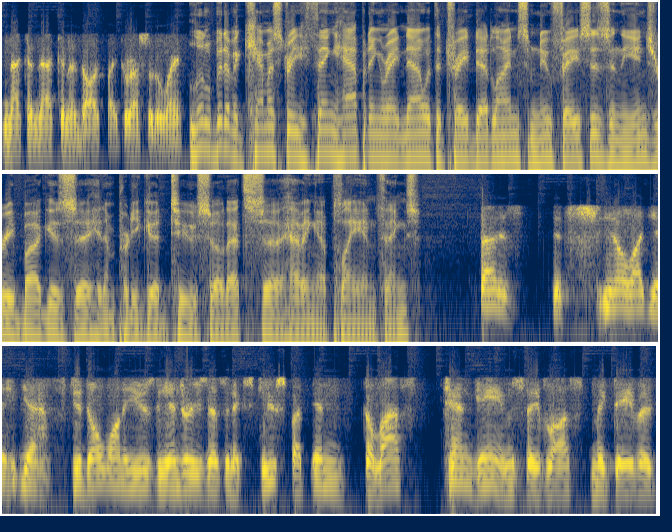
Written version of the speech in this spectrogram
neck and neck in a dogfight the rest of the way. A little bit of a chemistry thing happening right now with the trade deadline. Some new faces, and the injury bug is uh, hit him pretty good too. So that's uh, having a play in things. That is, it's you know what, you, yeah, you don't want to use the injuries as an excuse, but in the last ten games, they've lost McDavid,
